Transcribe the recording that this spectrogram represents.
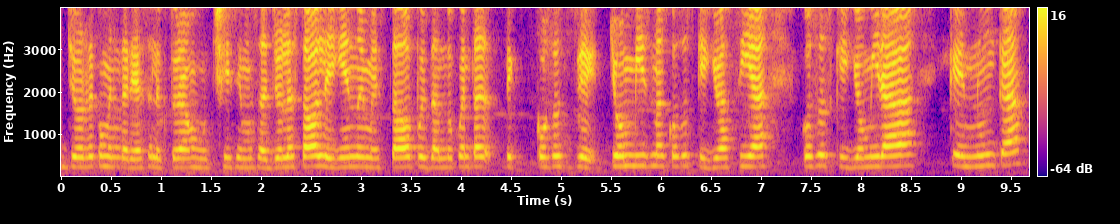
yo recomendaría esa lectura muchísimo. O sea, yo la estaba leyendo y me estaba pues dando cuenta de cosas de yo misma, cosas que yo hacía, cosas que yo miraba que nunca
